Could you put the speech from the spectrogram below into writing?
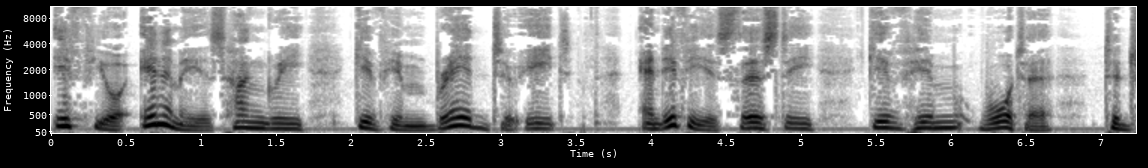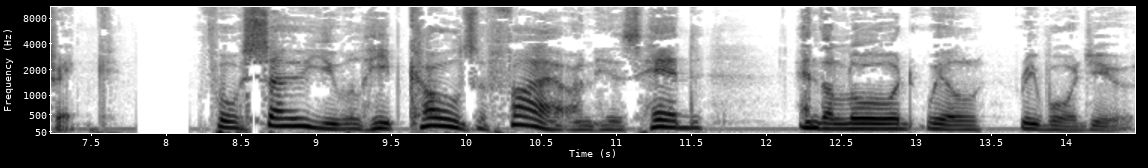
If your enemy is hungry, give him bread to eat, and if he is thirsty, give him water to drink. For so you will heap coals of fire on his head, and the Lord will reward you.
